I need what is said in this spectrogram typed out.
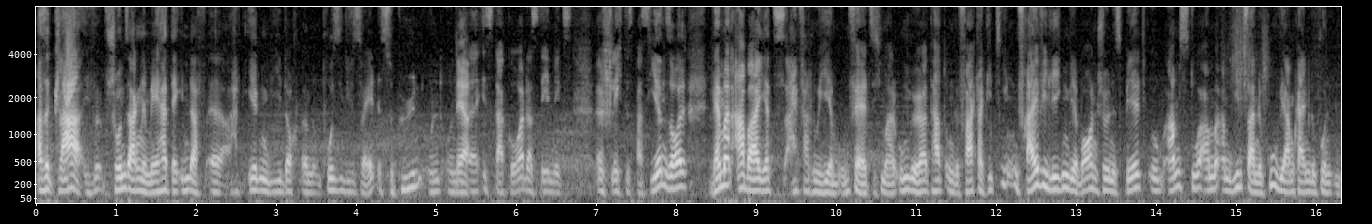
Also klar, ich würde schon sagen, eine Mehrheit der Inder äh, hat irgendwie doch ein positives Verhältnis zu Kühen und, und ja. äh, ist d'accord, dass denen nichts äh, Schlechtes passieren soll. Wenn man aber jetzt einfach nur hier im Umfeld sich mal umgehört hat und gefragt hat, gibt es irgendeinen Freiwilligen, wir brauchen ein schönes Bild, umarmst du am, am Dienstag eine Kuh, wir haben keinen gefunden.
